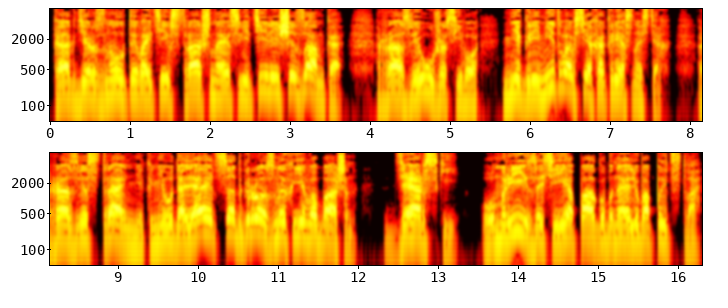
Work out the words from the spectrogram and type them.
Как дерзнул ты войти в страшное святилище замка? Разве ужас его не гремит во всех окрестностях? Разве странник не удаляется от грозных его башен? Дерзкий! Умри за сие пагубное любопытство!»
